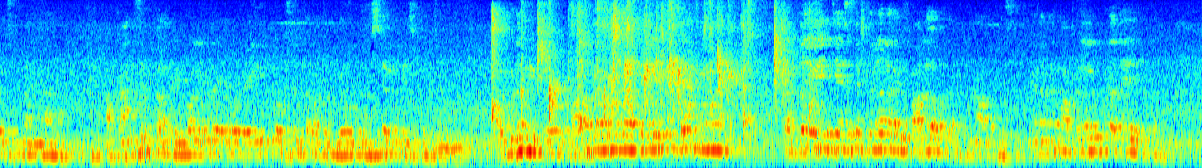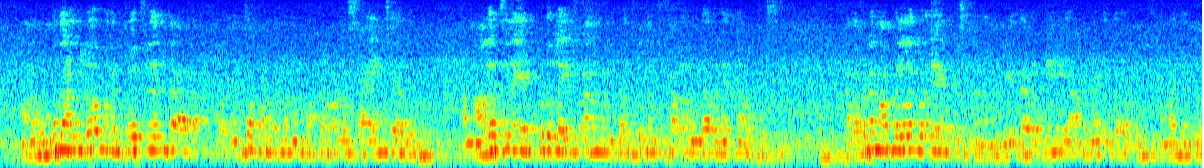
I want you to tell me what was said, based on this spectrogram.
వచ్చిందన్న ఆ కాన్సెప్ట్ అంత ఇవ్వాలి కూడా ఏదో రైలు వచ్చిన తర్వాత ఏదో బుక్స్ అవి తీసుకొచ్చాను అవి కూడా మీకు ఏంటంటే మనం పెద్దలు ఏం చేస్తే పిల్లలు అవి ఫాలో అవుతారు. నా ఉద్దేశం. నేనంటే మా పిల్లలకు కూడా అదే చెప్తాను. మనకు ఉన్న దాంట్లో మనకు తోచినంత ఎంతో కొంత మనం పక్కన వాళ్ళకి సాయం చేయాలి. అన్న ఆలోచన ఎప్పుడు లైఫ్ లాంగ్ మనం బ్రతుకున్నంత కాలం ఉండాలనేది నా ఉద్దేశం. అదొకటే మా పిల్లలకు కూడా నేర్పిస్తున్నాను. మిగతావన్నీ ఆటోమేటిక్గా సమాజంలో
